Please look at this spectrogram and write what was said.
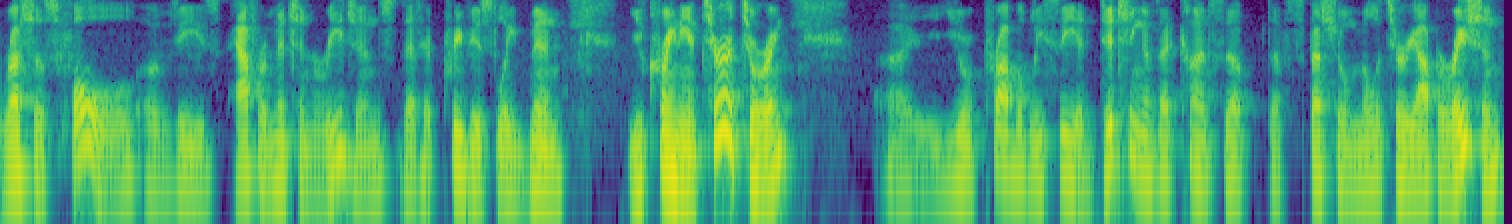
Russia's fold of these aforementioned regions that had previously been Ukrainian territory, uh, you'll probably see a ditching of that concept of special military operation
